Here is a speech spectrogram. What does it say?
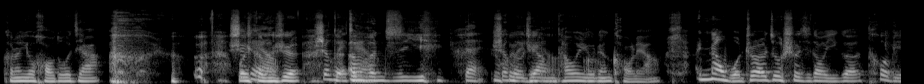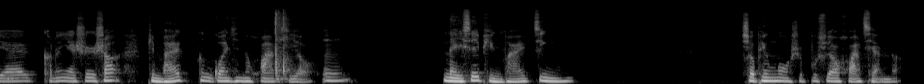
可能有好多家，我可能是对 n 分之一，对，是会有这样，他会有点考量。哎，那我这儿就涉及到一个特别可能也是商品牌更关心的话题哦。嗯，哪些品牌进 shopping mall 是不需要花钱的？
